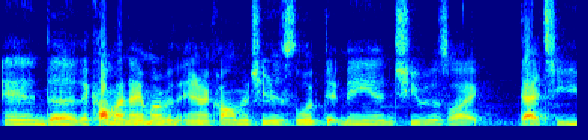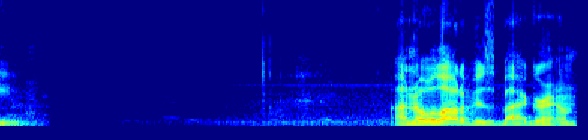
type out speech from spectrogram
And uh, they called my name over the intercom, and she just looked at me and she was like, "That's you." I know a lot of his background,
